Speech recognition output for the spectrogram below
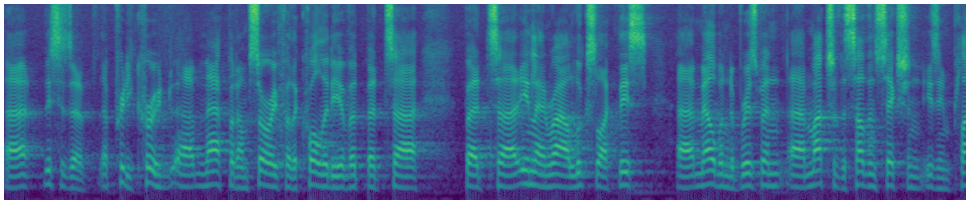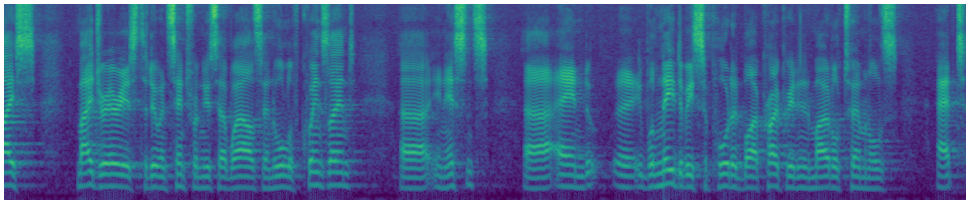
Uh, this is a, a pretty crude uh, map, but I'm sorry for the quality of it. But, uh, but uh, inland rail looks like this. Uh, Melbourne to Brisbane, much of the southern section is in place. Major areas to do in central New South Wales and all of Queensland, uh, in essence. Uh, and uh, it will need to be supported by appropriate intermodal terminals at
